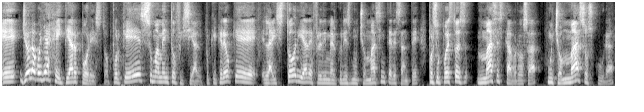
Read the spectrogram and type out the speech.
Eh, yo la voy a hatear por esto, porque es sumamente oficial, porque creo que la historia de Freddie Mercury es mucho más interesante, por supuesto es más escabrosa, mucho más oscura.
